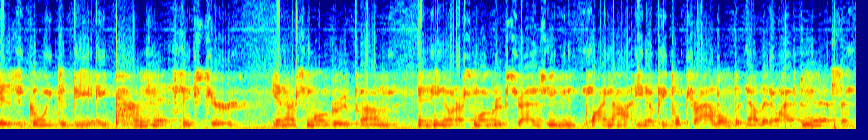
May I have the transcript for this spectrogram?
is going to be a permanent fixture in our small group, um, and, you know, in our small group strategy. I mean, why not? You know, people travel, but now they don't have to miss. And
